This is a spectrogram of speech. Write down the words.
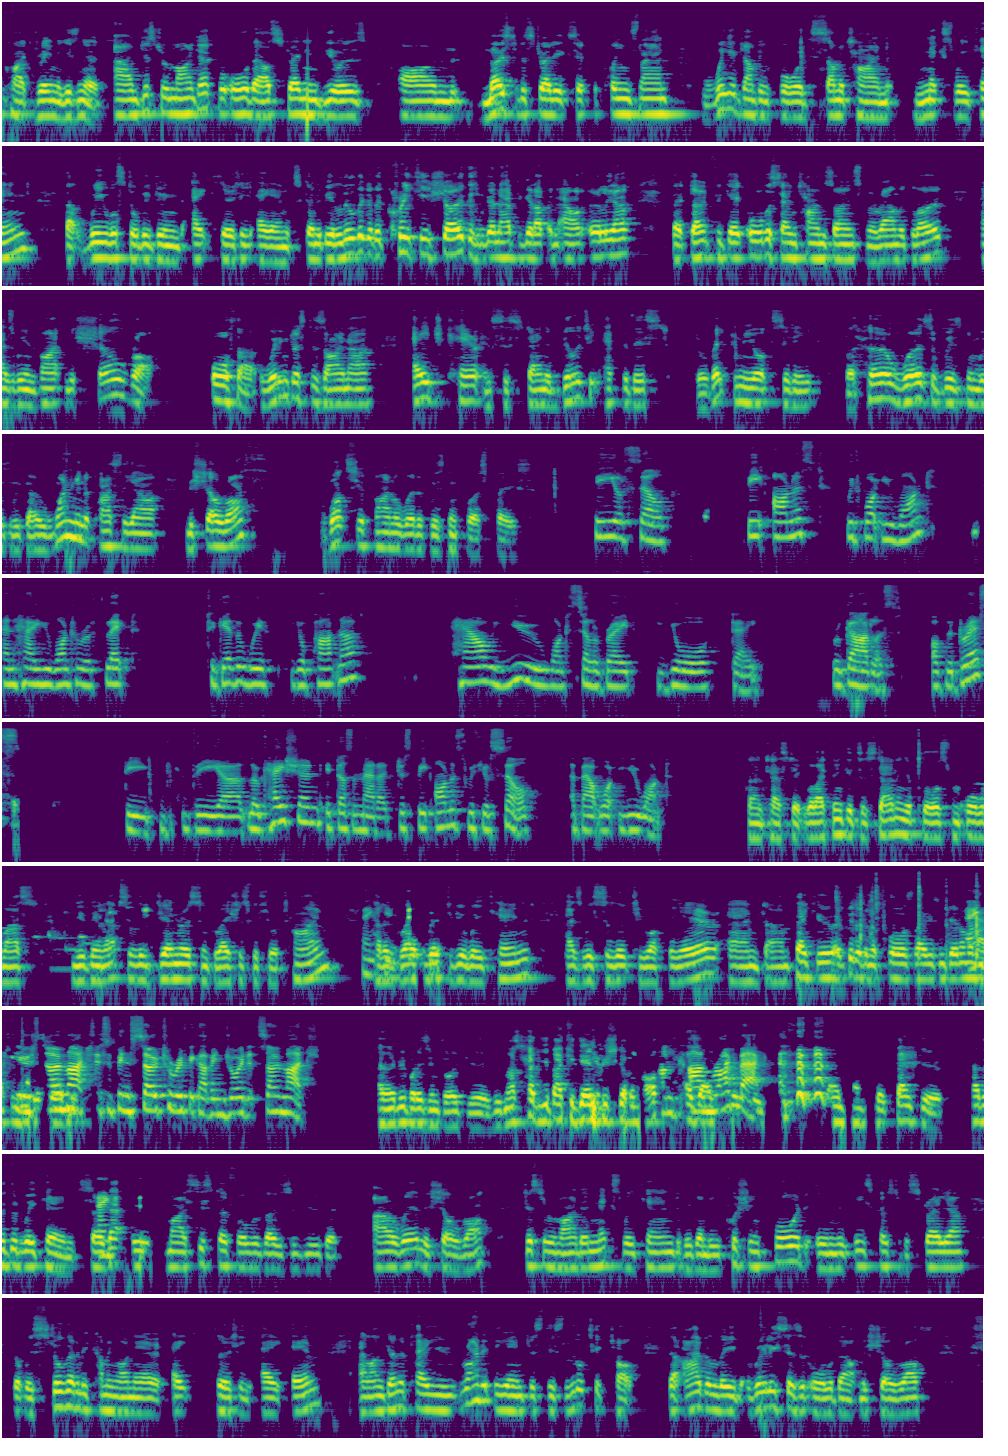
Quite dreamy, isn't it? Um, just a reminder for all of our Australian viewers on most of Australia except for Queensland. We are jumping forward summertime next weekend, but we will still be doing 8:30 a.m. It's going to be a little bit of a creaky show because we're going to have to get up an hour earlier. But don't forget all the same time zones from around the globe as we invite Michelle Roth, author, wedding dress designer, aged care and sustainability activist, direct from New York City, for her words of wisdom as we go one minute past the hour. Michelle Roth, What's your final word of wisdom for us, please? Be yourself. Be honest with what you want and how you want to reflect together with your partner how you want to celebrate your day, regardless of the dress, the the uh, location. It doesn't matter. Just be honest with yourself about what you want. Fantastic. Well, I think it's a standing applause from all of us. You've been absolutely generous and gracious with your time. Thank Have you. a great rest of your weekend as we salute you off the air. And um, thank you. A bit of an applause, ladies and gentlemen. Thank you so much. This has been so terrific. I've enjoyed it so much. And everybody's enjoyed you. We must have you back again, Michelle. I'm, I'm right back. Fantastic. Thank you. Have a good weekend. So Thank that is my sister for all of those of you that are aware, Michelle Roth. Just a reminder, next weekend we're going to be pushing forward in the east coast of Australia, but we're still going to be coming on air at 8:30 a.m. And I'm going to play you right at the end just this little TikTok that I believe really says it all about Michelle Roth.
